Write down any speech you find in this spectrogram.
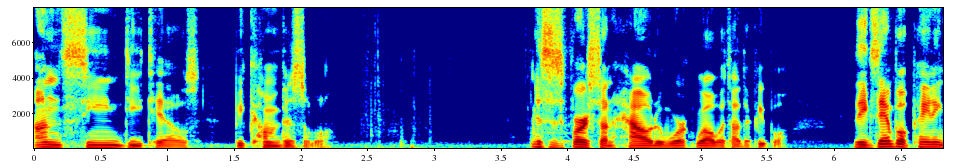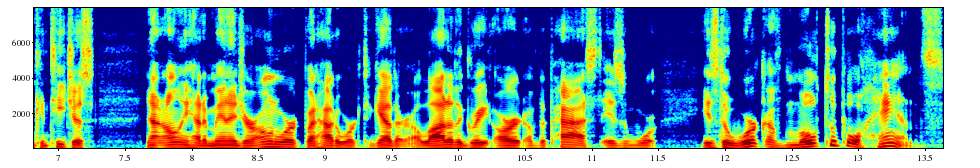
unseen details become visible. This is first on how to work well with other people. The example of painting can teach us not only how to manage our own work, but how to work together. A lot of the great art of the past is, is the work of multiple hands,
